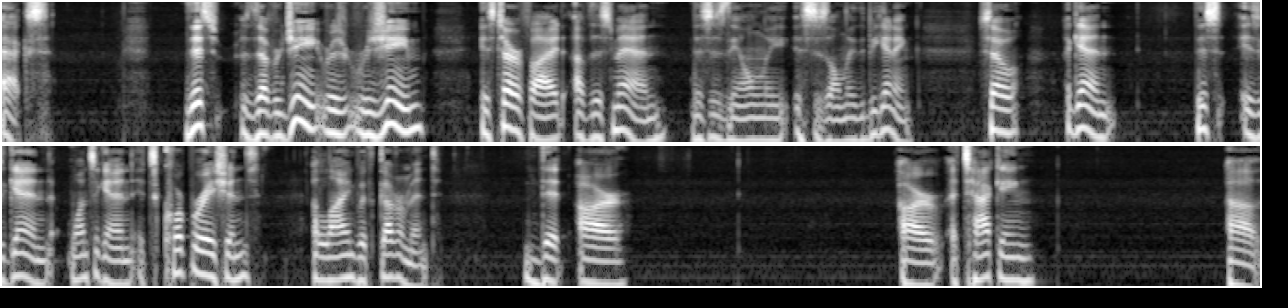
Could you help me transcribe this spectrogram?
X. This the regime re- regime is terrified of this man. This is the only. This is only the beginning. So again, this is again once again it's corporations aligned with government that are are attacking uh,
